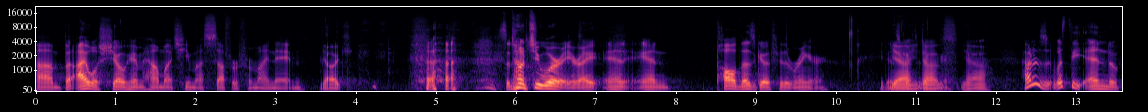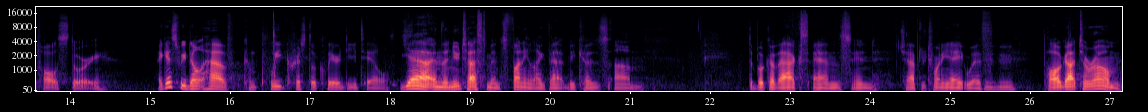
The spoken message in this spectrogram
um, but I will show him how much he must suffer for my name." yeah, like, so don't you worry, right? And and Paul does go through the ringer. He does yeah, he does. Yeah. How does what's the end of Paul's story? I guess we don't have complete crystal clear details. Yeah, and the New Testament's funny like that because um, the book of Acts ends in chapter 28 with mm-hmm. Paul got to Rome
